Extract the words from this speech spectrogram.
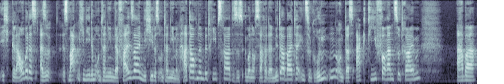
ich glaube, dass, also es mag nicht in jedem Unternehmen der Fall sein, nicht jedes Unternehmen hat auch einen Betriebsrat, das ist immer noch Sache der Mitarbeiter, ihn zu gründen und das aktiv voranzutreiben. Aber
